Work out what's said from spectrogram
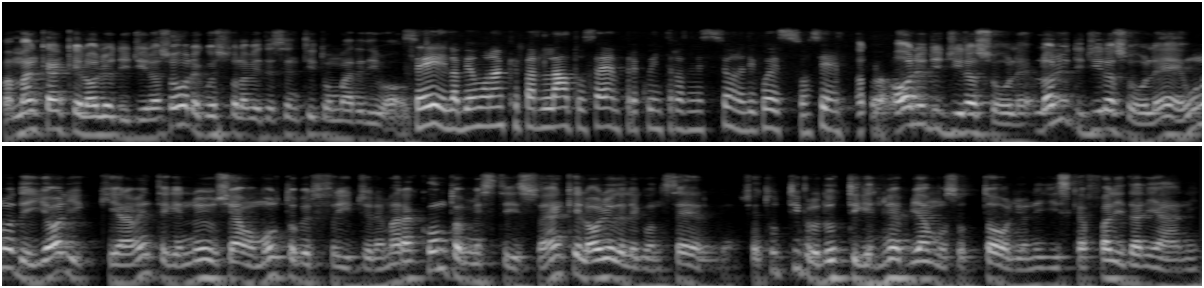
ma manca anche l'olio di girasole, questo l'avete sentito un mare di volte. Sì, l'abbiamo anche parlato sempre qui in trasmissione di questo, sì. Allora, olio di girasole. L'olio di girasole è uno degli oli chiaramente che noi usiamo molto per friggere, ma racconto a me stesso, è anche l'olio delle conserve, cioè tutti i prodotti che noi abbiamo sott'olio negli scaffali italiani,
